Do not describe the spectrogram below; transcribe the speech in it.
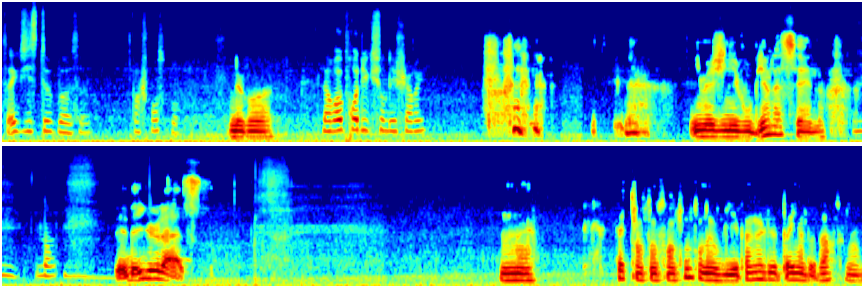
Ça existe pas, ça. Enfin, je pense pas. De quoi? La reproduction des charrues Imaginez-vous bien la scène. Non. C'est dégueulasse. Ouais. En fait, quand on se rend compte, on a oublié pas mal de paille un peu partout. hein.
